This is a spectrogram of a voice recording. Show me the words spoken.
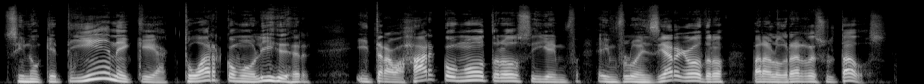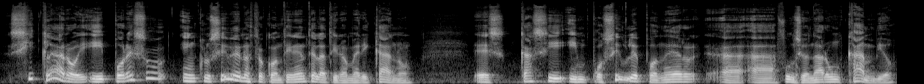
sino que tiene que actuar como líder y trabajar con otros y e influenciar a otros para lograr resultados. Sí, claro, y por eso inclusive en nuestro continente latinoamericano es casi imposible poner a, a funcionar un cambio,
